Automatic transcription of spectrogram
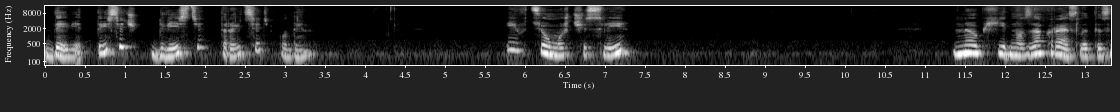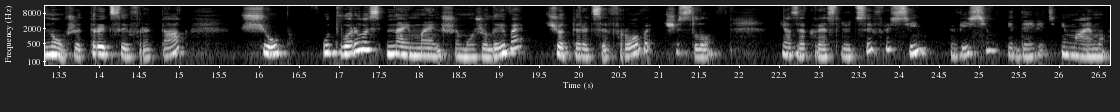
9231. І в цьому ж числі необхідно закреслити знов же три цифри так, щоб утворилось найменше можливе чотирицифрове число. Я закреслюю цифри 7, 8 і 9 і маємо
